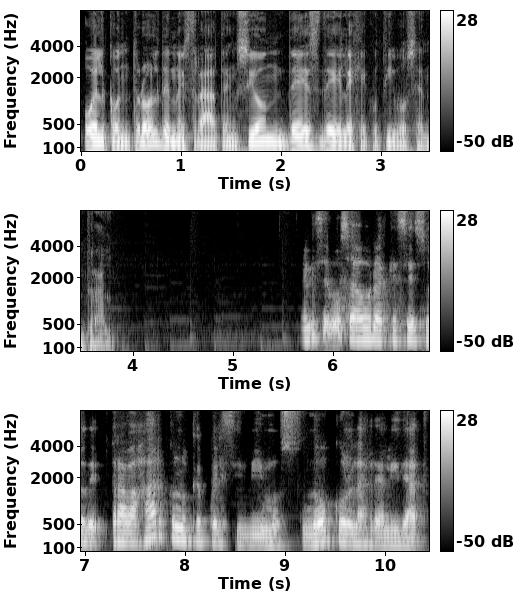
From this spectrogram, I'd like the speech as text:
o el control de nuestra atención desde el Ejecutivo Central. Revisemos ahora qué es eso de trabajar con lo que percibimos, no con la realidad.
